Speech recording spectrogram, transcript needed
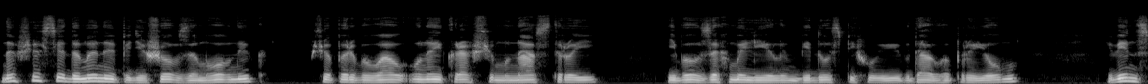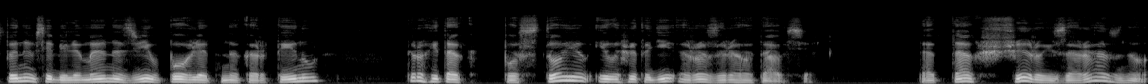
На щастя, до мене підійшов замовник, що перебував у найкращому настрої і був захмелілим від успіху і вдалого прийому. Він спинився біля мене, звів погляд на картину, трохи так постояв і лише тоді розреготався. Та так щиро і заразно,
